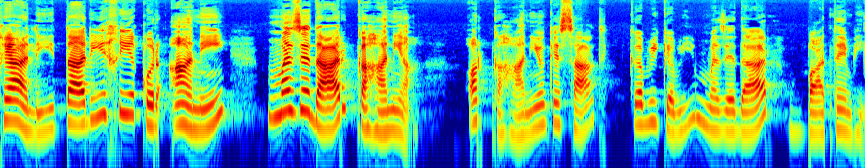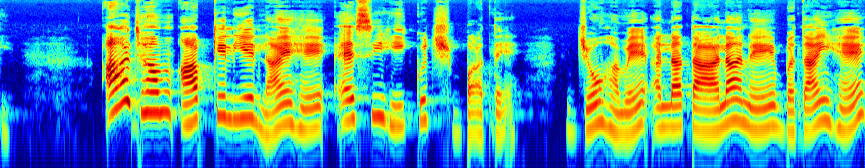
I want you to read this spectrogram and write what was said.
خیالی، تاریخی قرآنی مزیدار کہانیاں۔ اور کہانیوں کے ساتھ کبھی کبھی مزیدار باتیں بھی۔ آج ہم آپ کے لیے لائے ہیں ایسی ہی کچھ باتیں جو ہمیں اللہ تعالیٰ نے بتائی ہیں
